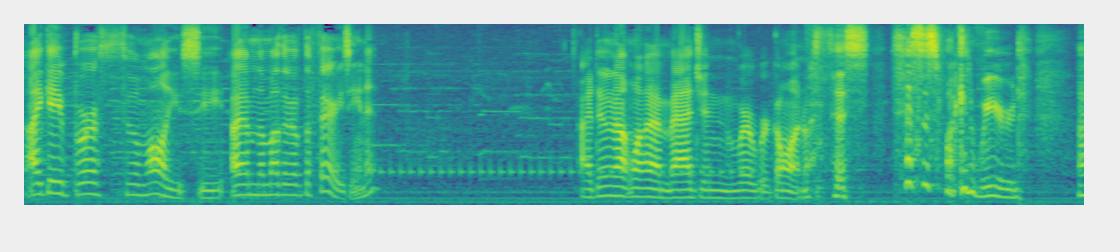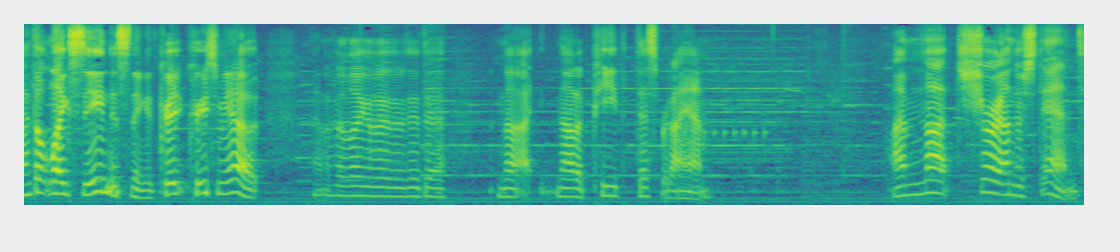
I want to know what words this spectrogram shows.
I gave birth to them all, you see. I am the mother of the fairies, ain't it? I do not want to imagine where we're going with this. This is fucking weird. I don't like seeing this thing. It cre creeps me out. not, not a peep desperate I am. I'm not sure I understand.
